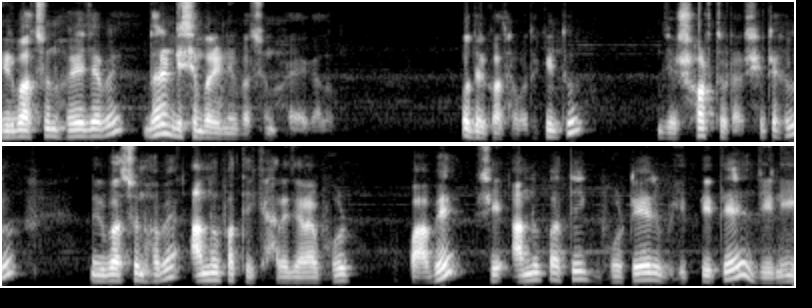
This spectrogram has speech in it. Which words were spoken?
নির্বাচন হয়ে যাবে, ধরেন ডিসেম্বরে নির্বাচন হয়ে গেল, ওদের কথা বলে। কিন্তু যে শর্তটা, সেটা হলো নির্বাচন হবে আনুপাতিক হারে, যারা ভোট পাবে, সেই আনুপাতিক ভোটের ভিত্তিতে যিনি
